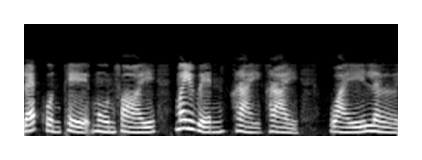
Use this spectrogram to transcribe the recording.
และคนเทมูลฝอย ไม่เว้นใครใครไว้เลย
